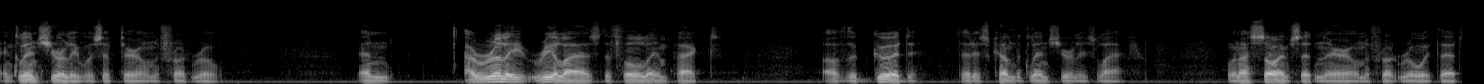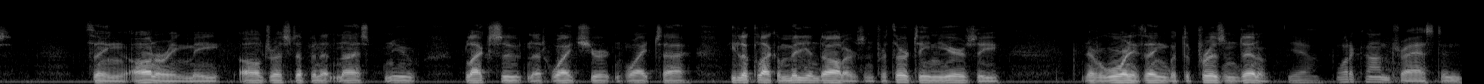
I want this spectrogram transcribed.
and Glen Sherley was up there on the front row. And I really realized the full impact of the good that has come to Glen Sherley's life. When I saw him sitting there on the front row at that thing honoring me, all dressed up in that nice new black suit and that white shirt and white tie. He looked like a million dollars, and for 13 years he never wore anything but the prison denim. Yeah, what a contrast and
